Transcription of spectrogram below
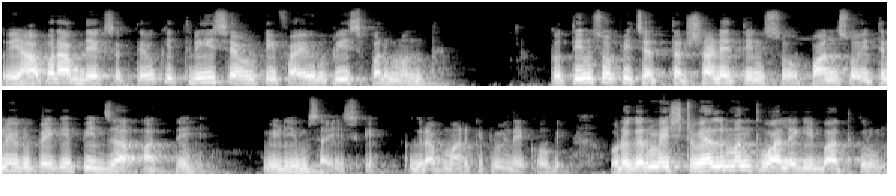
तो यहाँ पर आप देख सकते हो कि three seventy five rupees per month तो तीन सौ पिचहत्तर, साढ़े तीन सौ, पाँच सौ इतने रुपए के पिज्जा आते हैं मीडियम साइज़ के, अगर आप मार्केट में देखोगे। और अगर मैं इस ट्वेल्व मंथ वाले की बात करूँ,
